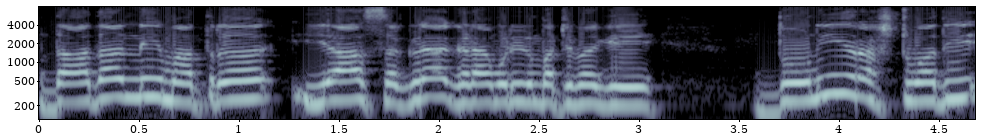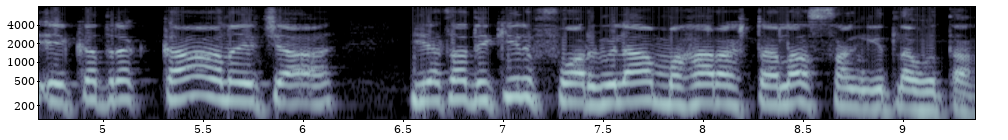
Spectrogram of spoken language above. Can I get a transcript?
दादांनी मात्र या सगळ्या घडामोडींपाठीमागे दोन्ही राष्ट्रवादी एकत्र का आणायच्या याचा देखील फॉर्म्युला महाराष्ट्राला सांगितला होता.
